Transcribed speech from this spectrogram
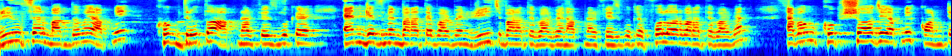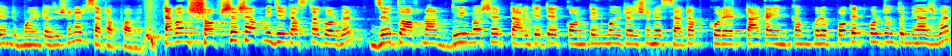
রিলসের মাধ্যমে আপনি খুব দ্রুত আপনার ফেসবুকে এনগেজমেন্ট বাড়াতে পারবেন রিচ বাড়াতে পারবেন, আপনার ফেসবুকে ফলোয়ার বাড়াতে পারবেন এবং খুব সহজেই আপনি কন্টেন্ট মনিটাইজেশনের সেট পাবেন। এবার সবশেষে আপনি যে কাজটা করবেন, যেহেতু আপনার দুই মাসের টার্গেটে কন্টেন্ট মনিটাইজেশনের সেট করে টাকা ইনকাম করে পকেট পর্যন্ত নিয়ে আসবেন,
